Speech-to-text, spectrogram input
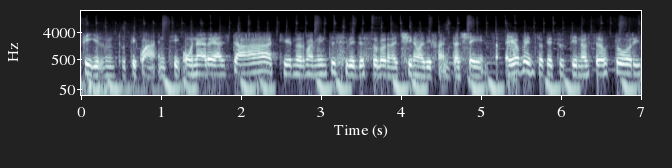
film tutti quanti, una realtà che normalmente si vede solo nel cinema di fantascienza e io penso che tutti i nostri autori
